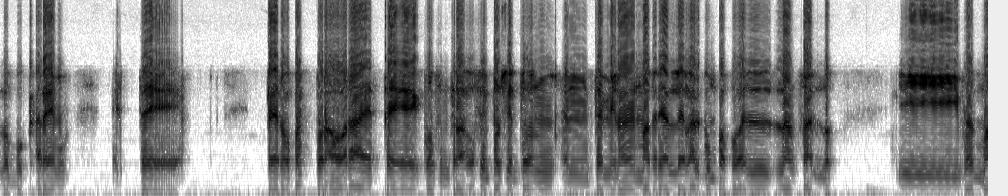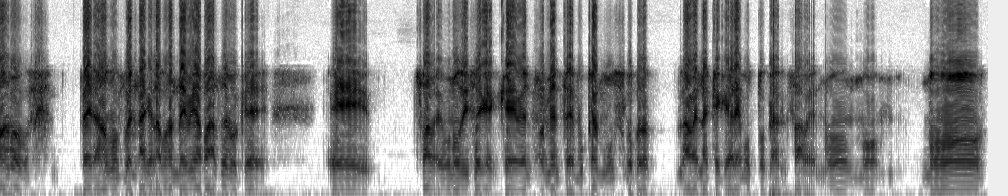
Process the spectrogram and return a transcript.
los buscaremos. Este pero pues por ahora este concentrado 100% en, en terminar el material del álbum para poder lanzarlo y pues hermano esperamos verdad que la pandemia pase porque eh, sabes uno dice que, eventualmente buscar músicos pero la verdad es que queremos tocar sabes no no no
